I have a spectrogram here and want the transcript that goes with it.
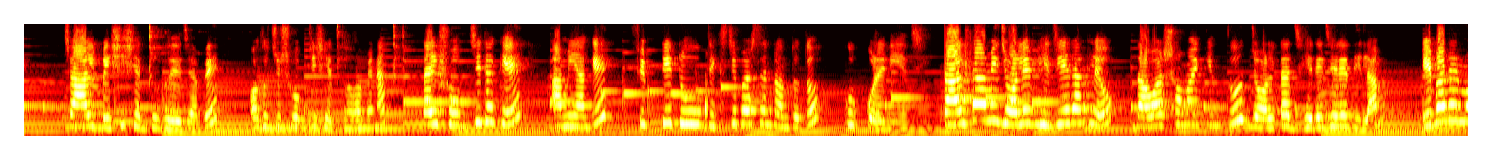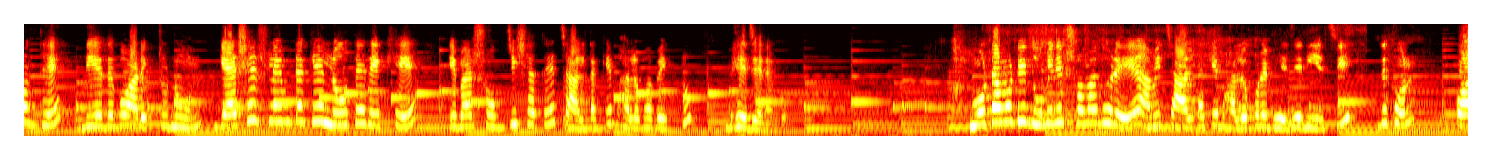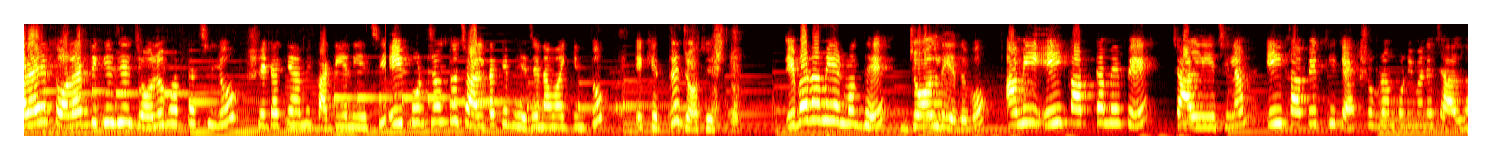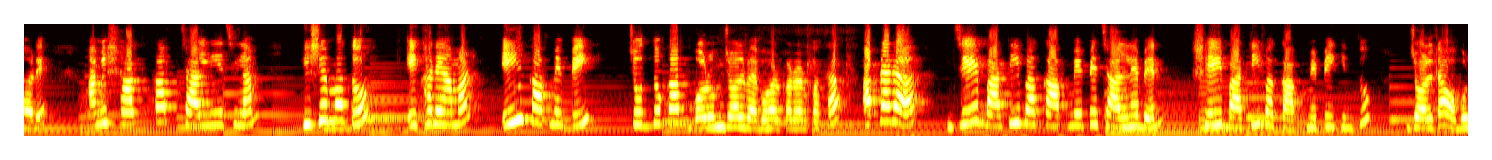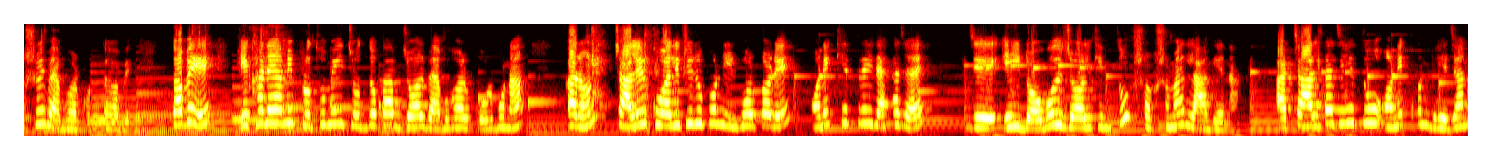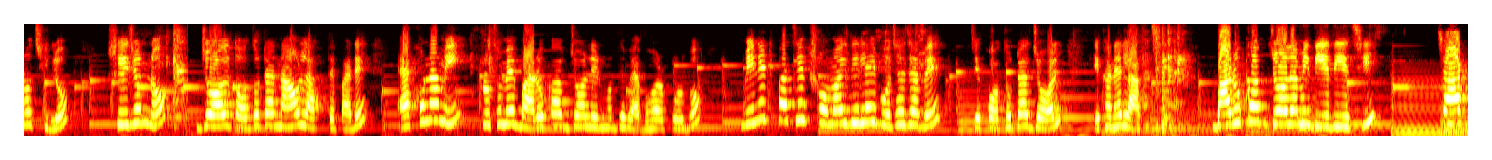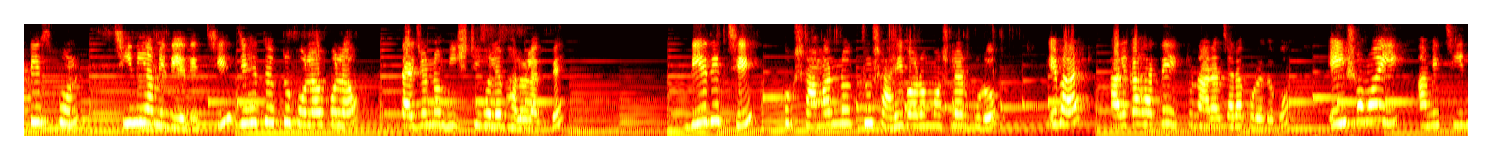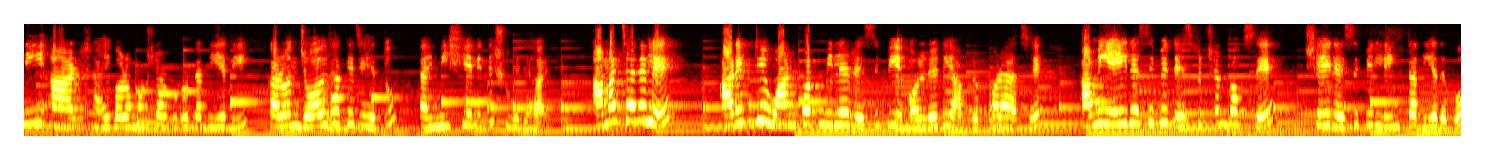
চাল বেশি সেদ্ধ হয়ে যাবে, অথচ সবজি সেদ্ধ হবে না। তাই সবজিটাকে আমি আগে ফিফটি টু সিক্সটি পার্সেন্ট অন্তত কুক করে নিয়েছি। চালটা আমি জলে ভিজিয়ে রাখলেও দেওয়ার সময় কিন্তু জলটা ঝেড়ে ঝেড়ে দিলাম। এবারের মধ্যে দিয়ে দেব আরেকটু নুন। গ্যাসের ফ্লেমটাকে লোতে রেখে এবার সবজির সাথে চালটাকে ভালোভাবে একটু ভেজে নেব। মোটামুটি দু মিনিট সময় ধরে আমি চালটাকে ভালো করে ভেজে নিয়েছি। দেখুন, কড়াইয়ের তলার দিকে যে জলভাবটা ছিল সেটাকে আমি কাটিয়ে নিয়েছি। এই পর্যন্ত চালটাকে ভেজে নেওয়াই কিন্তু এক্ষেত্রে যথেষ্ট। এবার আমি এর মধ্যে জল দিয়ে দেব। আমি এই কাপটা মেপে চাল নিয়েছিলাম। এই কাপের ঠিক একশো গ্রাম পরিমাণে চাল ধরে। আমি সাত কাপ চাল নিয়েছিলাম। হিসেব মতো এখানে আমার এই কাপ মেপেই চোদ্দ কাপ গরম জল ব্যবহার করার কথা। আপনারা যে বাটি বা কাপ মেপে চাল নেবেন, সেই বাটি বা কাপ মেপেই কিন্তু জলটা অবশ্যই ব্যবহার করতে হবে। তবে এখানে আমি প্রথমেই চোদ্দ কাপ জল ব্যবহার করব না। কারণ চালের কোয়ালিটির উপর নির্ভর করে অনেক ক্ষেত্রেই দেখা যায় যে এই ডবল জল কিন্তু সবসময় লাগে না। আর চালটা যেহেতু অনেকক্ষণ ভেজানো ছিল সেই জন্য জল ততটা নাও লাগতে পারে। এখন আমি প্রথমে বারো কাপ জল এর মধ্যে ব্যবহার করব। মিনিট পাঁচেক সময় দিলেই বোঝা যাবে যে কতটা জল এখানে লাগছে। বারো কাপ জল আমি দিয়ে দিয়েছি। চার স্পুন চিনি আমি দিয়ে দিচ্ছি, যেহেতু একটু পোলাও পোলাও, তাই জন্য মিষ্টি হলে ভালো লাগবে। দিয়ে দিচ্ছি খুব সামান্য একটু শাহি গরম মশলার গুঁড়ো। এবার হালকা হাতে একটু নাড়াচাড়া করে দেবো। এই সময়ই আমি চিনি আর শাহি গরম মশলার গুঁড়োটা দিয়ে দিই, কারণ জল থাকে যেহেতু, তাই মিশিয়ে নিতে সুবিধে হয়। আমার চ্যানেলে আরেকটি ওয়ান পট মিলের রেসিপি অলরেডি আপলোড করা আছে। আমি এই রেসিপি ডেসক্রিপশন বক্সে সেই রেসিপির লিঙ্কটা দিয়ে দেব।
